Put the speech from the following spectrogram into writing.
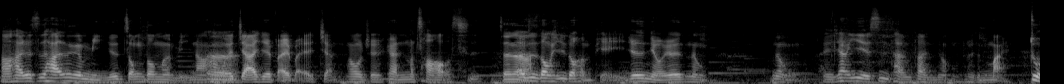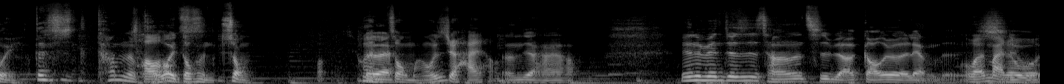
然后它就是它那个米就是中东的米，然后它会加一些白白的酱，然后我觉得看他妈超好吃，真的、啊，但是东西都很便宜，就是纽约那种那种很像夜市摊贩那种就是卖。对，但是他们的口味都很重，会很重吗？我是觉得还好，人家还好，因为那边就是常常吃比较高热量的。我还买了我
